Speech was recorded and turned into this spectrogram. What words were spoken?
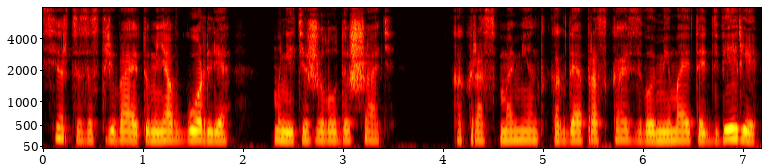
Сердце застревает у меня в горле, мне тяжело дышать. Как раз в момент, когда я проскальзываю мимо этой двери,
